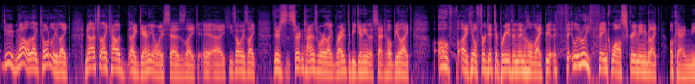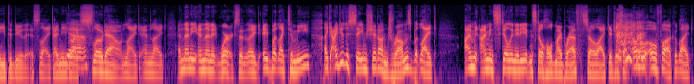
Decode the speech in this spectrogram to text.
dude no like totally like no that's like how like danny always says like uh, he's always like there's certain times where like right at the beginning of the set he'll be like oh f-, like he'll forget to breathe and then he'll like be th- literally think while screaming and be like okay i need to do this. Like i need to like slow down. Like and like and then he and then it works. And like it, but like to me like i do the same shit on drums but like I'm I'm still an idiot and still hold my breath. So like it's just like oh oh fuck like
